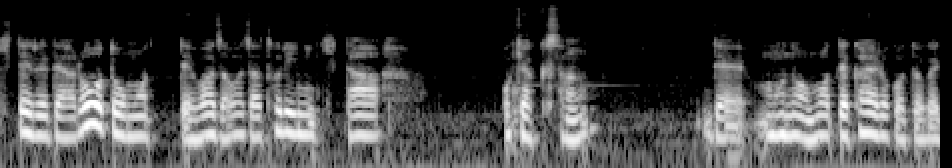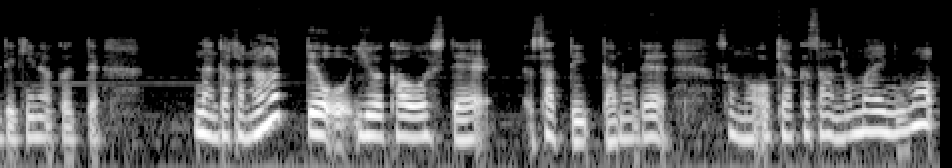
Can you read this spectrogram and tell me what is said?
来てるであろうと思ってわざわざ取りに来たお客さんで物を持って帰ることができなくってなんだかなっていう顔をして去っていったのでそのお客さんの前にも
